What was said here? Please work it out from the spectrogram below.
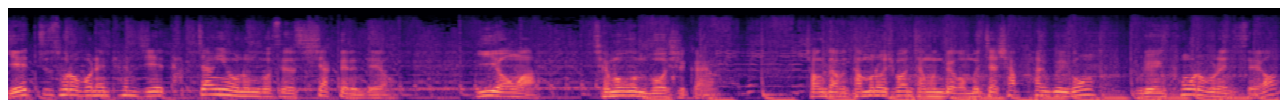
옛 주소로 보낸 편지에 답장이 오는 것에서 시작되는데요. 이 영화 제목은 무엇일까요? 정답은 단문 50원 장문 100원 문자 샵 8910 무료인 콩으로 보내주세요.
